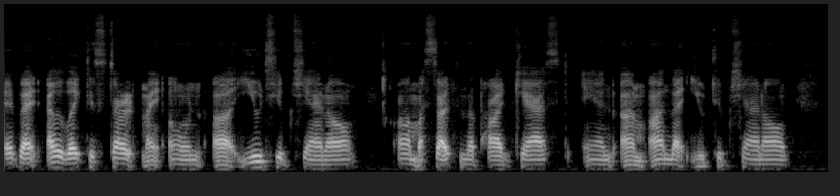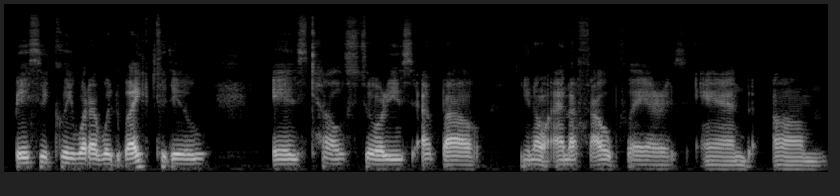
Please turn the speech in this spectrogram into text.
I would like to start my own uh, YouTube channel um, aside from the podcast and um, on that YouTube channel. Basically what I would like to do is tell stories about you know NFL players and um,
